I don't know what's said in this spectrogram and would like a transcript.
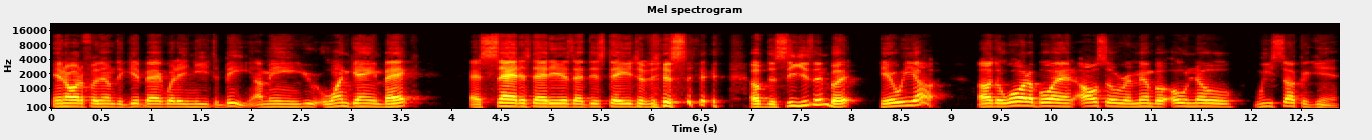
in order for them to get back where they need to be. I mean, you one game back, as sad as that is at this stage of this of the season, but here we are. Uh, the water boy, and also remember, oh no, we suck again.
